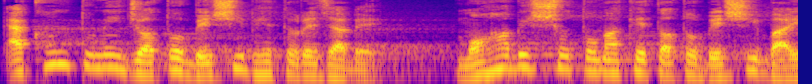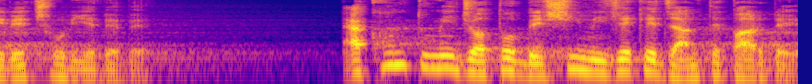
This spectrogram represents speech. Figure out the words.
এখন তুমি যত বেশি ভেতরে যাবে, মহাবিশ্ব তোমাকে তত বেশি বাইরে ছড়িয়ে দেবে। এখন তুমি যত বেশি নিজেকে জানতে পারবে,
